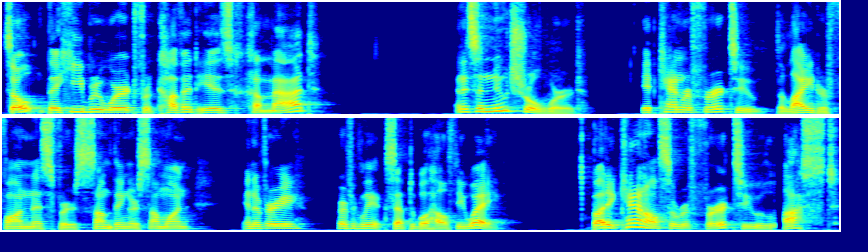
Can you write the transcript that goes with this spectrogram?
So, the Hebrew word for covet is chamad, and it's a neutral word. It can refer to delight or fondness for something or someone in a very perfectly acceptable, healthy way. But it can also refer to lust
